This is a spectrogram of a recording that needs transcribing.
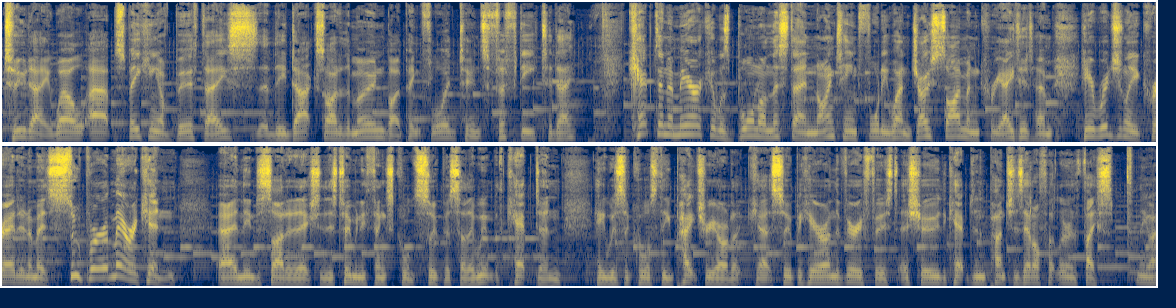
today. Well, uh, speaking of birthdays, The Dark Side of the Moon by Pink Floyd turns 50 today. Captain America was born on this day in 1941. Joe Simon created him. He originally created him as Super American and then decided actually there's too many things called super, so they went with Captain. He was, of course, the patriotic uh, superhero. In the very first issue, the captain punches Adolf Hitler in the face. Anyway,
